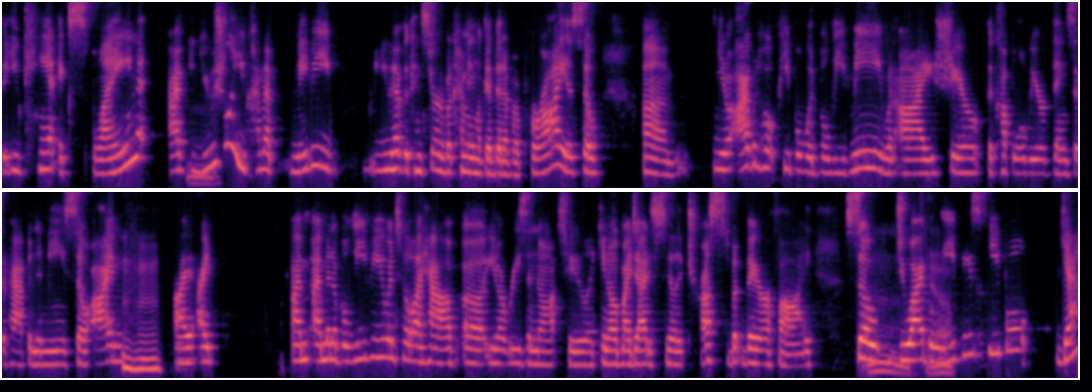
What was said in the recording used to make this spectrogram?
that you can't explain, I Mhm. usually you kind of maybe you have the concern of becoming like a bit of a pariah. So, um, you know, I would hope people would believe me when I share the couple of weird things that have happened to me. So I'm, Mhm. I, I, I'm, I'm going to believe you until I have, uh, you know, reason not to. Like, you know, my dad used to say, like, trust but verify. So, Mm, do I yeah. believe these people? Yeah,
